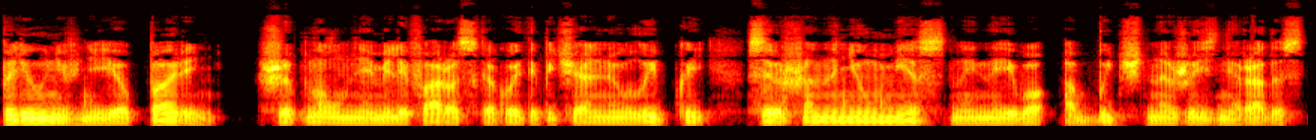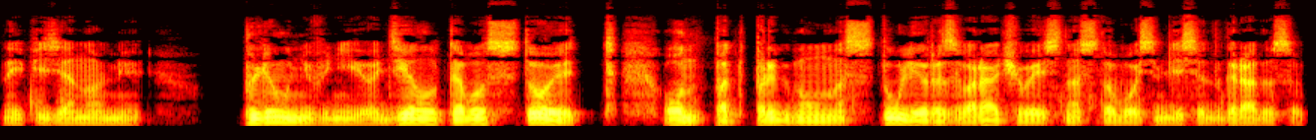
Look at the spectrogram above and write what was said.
Плюнь в нее, парень, — шепнул мне Мелифаро с какой-то печальной улыбкой, совершенно неуместной на его обычно жизнерадостной физиономии. «Плюнь в нее, дело того стоит!» Он подпрыгнул на стуле, разворачиваясь на сто восемьдесят градусов.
